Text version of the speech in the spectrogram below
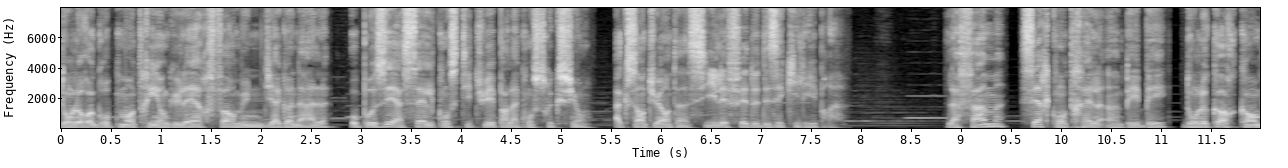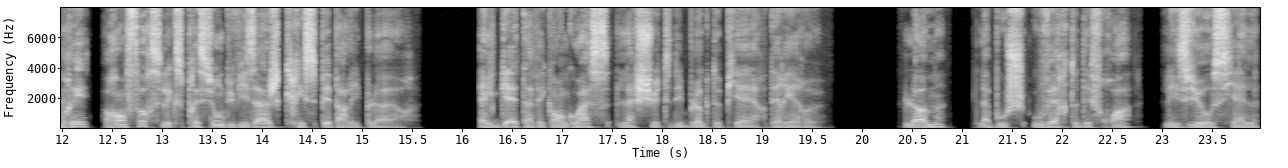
dont le regroupement triangulaire forme une diagonale opposée à celle constituée par la construction, accentuant ainsi l'effet de déséquilibre. La femme serre contre elle un bébé dont le corps cambré renforce l'expression du visage crispé par les pleurs. Elle guette avec angoisse la chute des blocs de pierre derrière eux. L'homme, la bouche ouverte d'effroi, les yeux au ciel,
